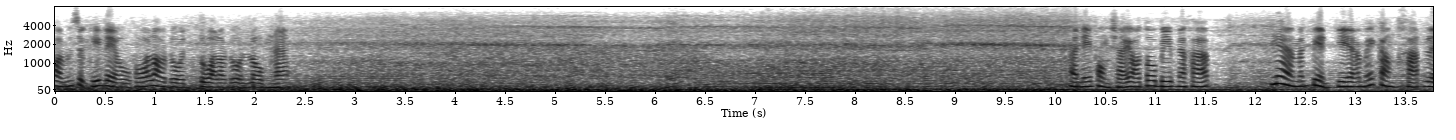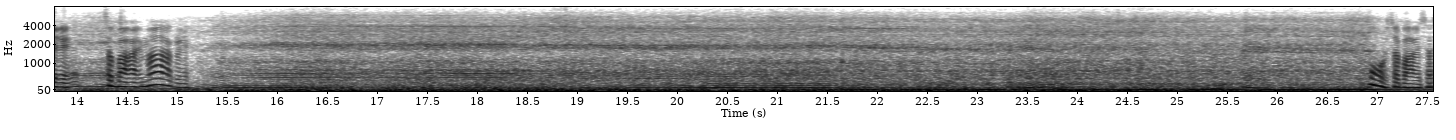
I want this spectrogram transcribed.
ความรู้สึกที่เร็ว เพราะว่าเราโดนตัวเราโดนลมนะ อันนี้ผมใช้ออโต้บิฟนะครับ เนี่ยมันเปลี่ยนเกียร์ไม่กำคัดเลย สบายมากเลย โอ้สบายส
